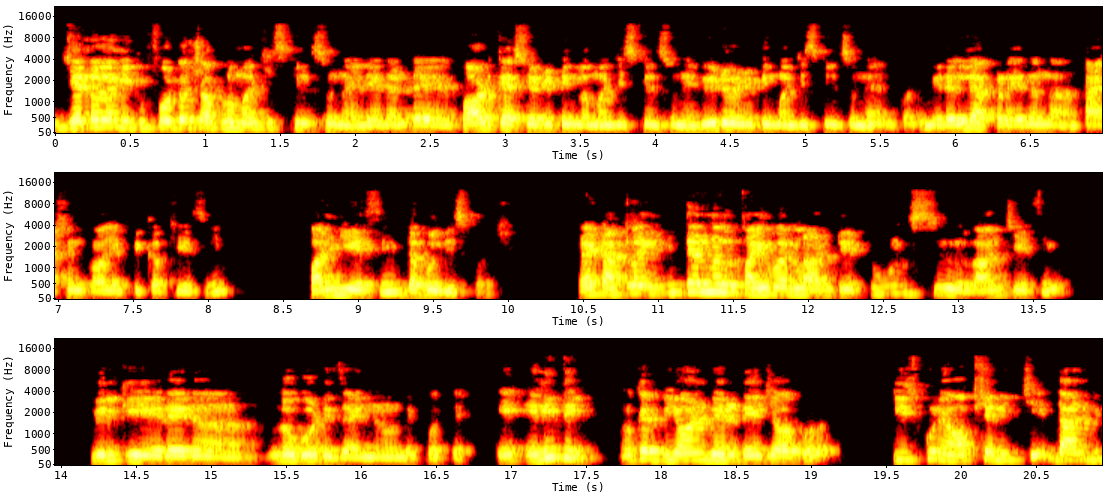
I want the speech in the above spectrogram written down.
జనరల్గా మీకు ఫోటోషాప్లో మంచి స్కిల్స్ ఉన్నాయి లేదంటే పాడ్కాస్ట్ ఎడిటింగ్లో మంచి స్కిల్స్ ఉన్నాయి వీడియో ఎడిటింగ్ మంచి స్కిల్స్ ఉన్నాయి అనుకోండి మీరు వెళ్ళి అక్కడ ఏదైనా ప్యాషన్ ప్రాజెక్ట్ పికప్ చేసి పని చేసి డబ్బులు తీసుకోవచ్చు. రైట్ అట్లా ఇంటర్నల్ ఫైబర్ లాంటి టూల్స్ లాంచ్ చేసి వీళ్ళకి ఏదైనా లోగో డిజైన్ లేకపోతే anything okay beyond where day job తీసుకునే ఆప్షన్ ఇచ్చి దానికి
